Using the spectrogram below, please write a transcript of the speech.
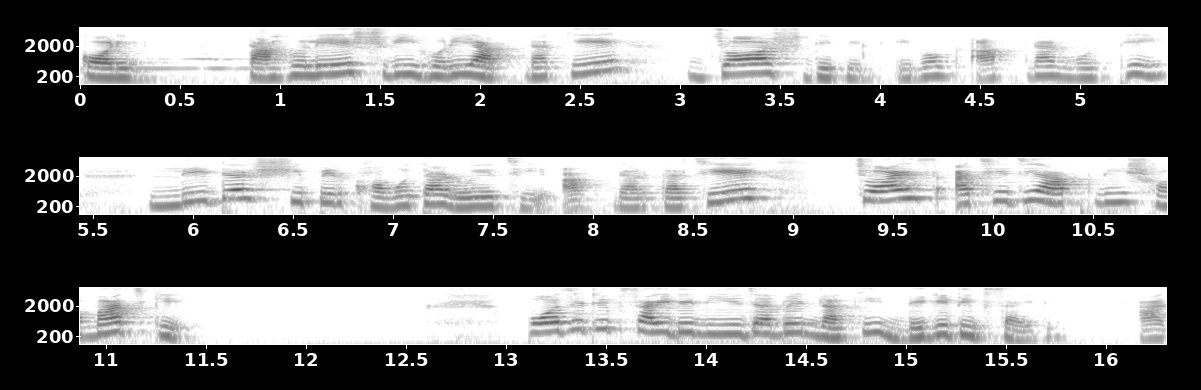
করেন, তাহলে শ্রীহরি আপনাকে যশ দেবেন এবং আপনার মধ্যেই লিডারশিপের ক্ষমতা রয়েছে। আপনার কাছে চয়েস আছে যে আপনি সমাজকে পজিটিভ সাইডে নিয়ে যাবেন নাকি নেগেটিভ সাইডে আর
